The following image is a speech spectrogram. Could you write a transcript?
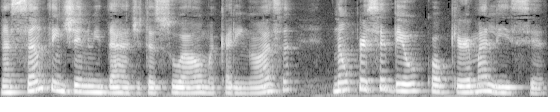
na santa ingenuidade da sua alma carinhosa, não percebeu qualquer malícia.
